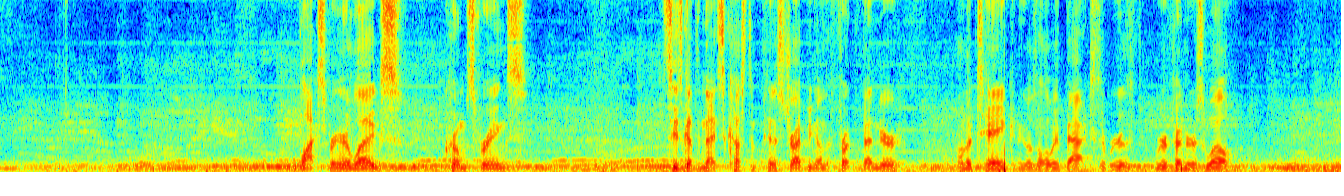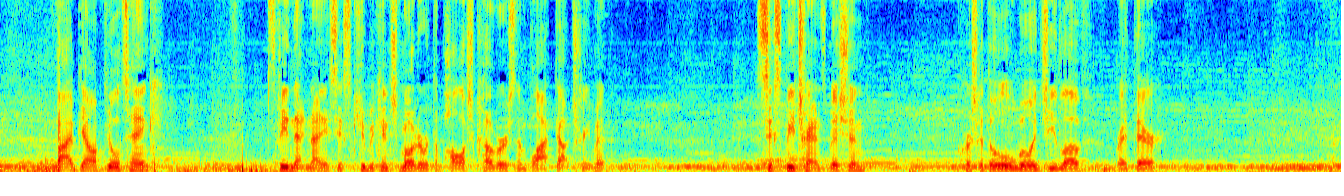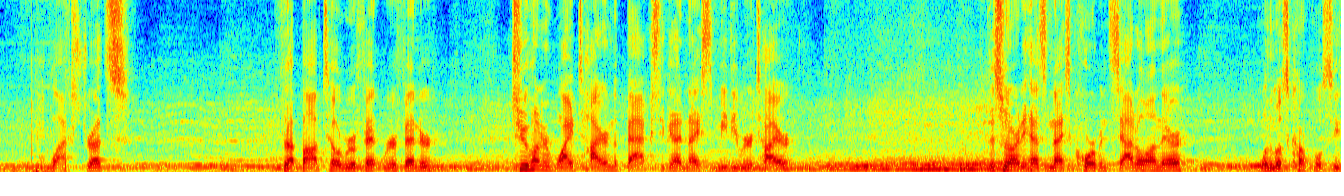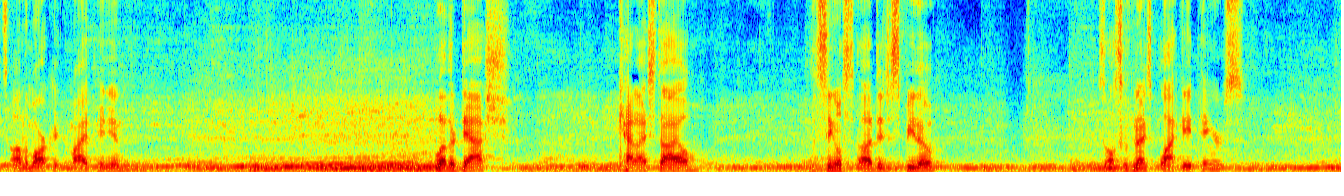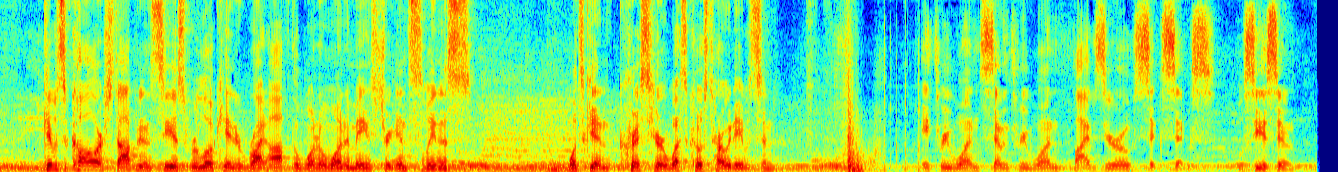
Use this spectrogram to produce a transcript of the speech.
black Springer legs, chrome springs. See, it's got the nice custom pinstriping on the front fender, on the tank, and it goes all the way back to the rear, rear fender as well. Five gallon fuel tank. It's feeding that 96 cubic inch motor with the polished covers and blacked out treatment. Six speed transmission. Of course, got the little Willie G Love right there. Black struts for that bobtail rear, rear fender. 200 wide tire in the back, so you got a nice meaty rear tire. This one already has a nice Corbin saddle on there. One of the most comfortable seats on the market, in my opinion. Leather dash, cat eye style, single uh, digit speedo. It's also with nice black ape hangers. Give us a call or stop in and see us. We're located right off the 101 in Main Street in Salinas. Once again, Chris here, at West Coast Harley Davidson. 831 731 5066. We'll see you soon.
